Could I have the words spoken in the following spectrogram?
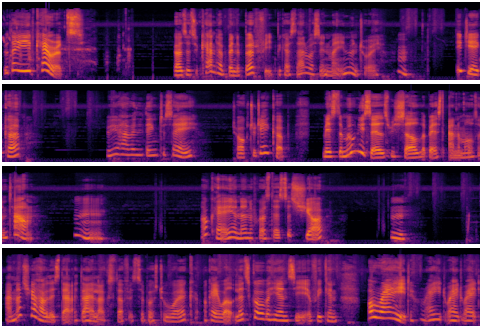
Do they eat carrots? Because it can't have been a bird feed because that was in my inventory. Hmm. Hey, Jacob. Do you have anything to say? Talk to Jacob. Mr. Mooney says we sell the best animals in town. Hmm. Okay, and then of course there's the shop. Hmm. I'm not sure how this di dialogue stuff is supposed to work. Okay, well, let's go over here and see if we can... Oh, right, right, right, right.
